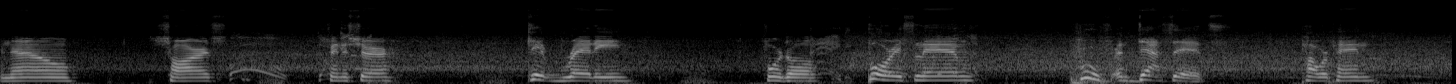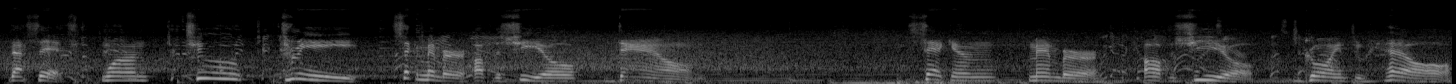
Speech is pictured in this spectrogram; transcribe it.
And now, charge, Whoa! Finisher. Get ready for the Boris Slam. Whew, and that's it. Power pin. That's it. One, two, three. Second member of the Shield down. Second member of the Shield going to hell.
